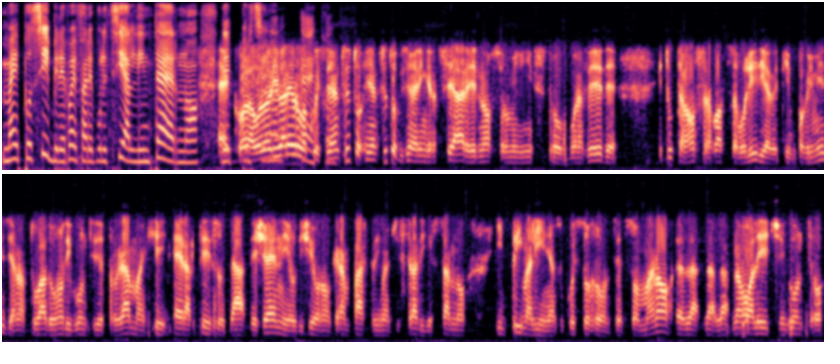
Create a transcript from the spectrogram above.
ma è, possibile, poi fare pulizia all'interno? Ecco, volevo arrivare proprio ecco. a questo. Innanzitutto, innanzitutto bisogna ringraziare il nostro ministro Buonafede e tutta la nostra forza politica perché in pochi mesi hanno attuato uno dei punti del programma che era atteso da decenni, lo dicevano gran parte dei magistrati che stanno in prima linea su questo fronte, insomma no? la, la, la, nuova legge contro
